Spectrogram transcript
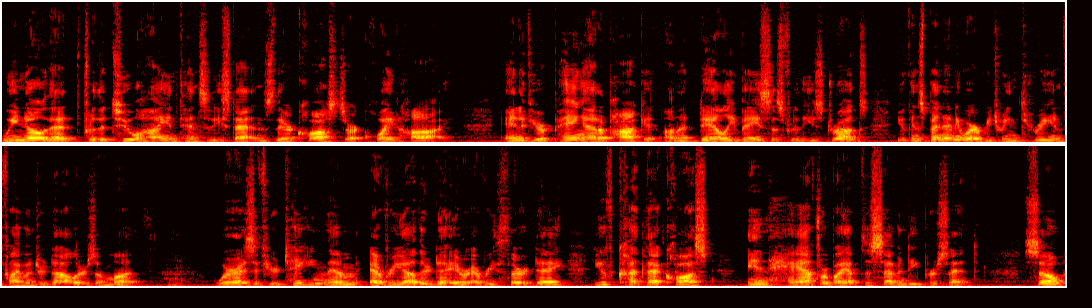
We know that for the two high intensity statins, their costs are quite high. And if you're paying out of pocket on a daily basis for these drugs, you can spend anywhere between three and five hundred dollars a month. Whereas if you're taking them every other day or every third day, you've cut that cost in half or by up to 70%. So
